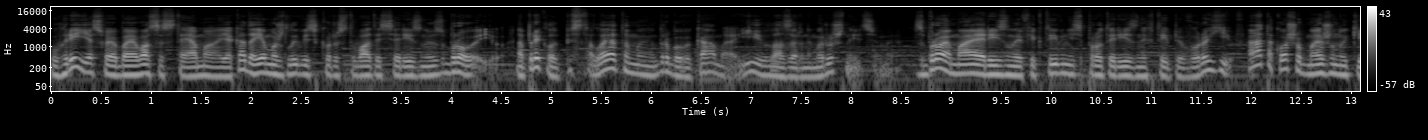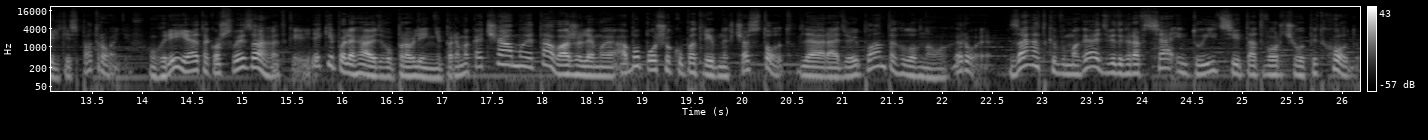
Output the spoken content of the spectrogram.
У грі є своя бойова система, яка дає можливість користуватися різною зброєю, наприклад, пістолетами, дробовиками і лазерними рушницями. Зброя має різну ефективність проти різних типів ворогів, а також обмежену кількість патронів. У грі є також свої загадки, які полягають в управлінні перемикачами та важелями або пошуку потрібних частот для радіоіпланта головного героя. Загадки вимагають від гравця інтуїції та творчого підходу.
